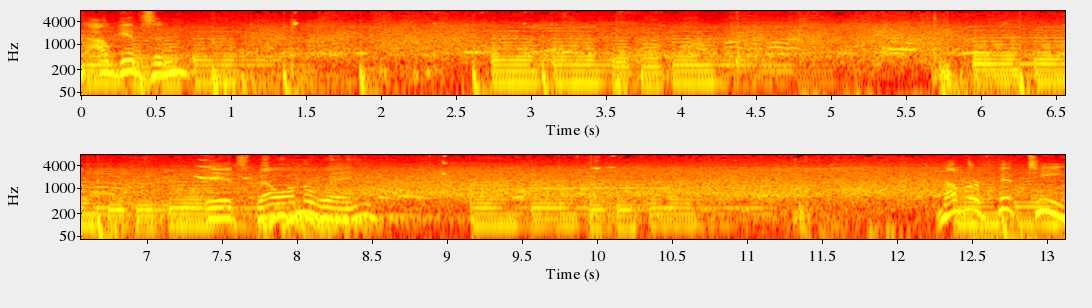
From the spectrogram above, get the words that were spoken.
Now Gibson. It's Bell on the wing. Number 15,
